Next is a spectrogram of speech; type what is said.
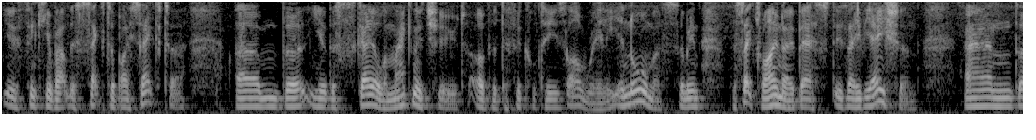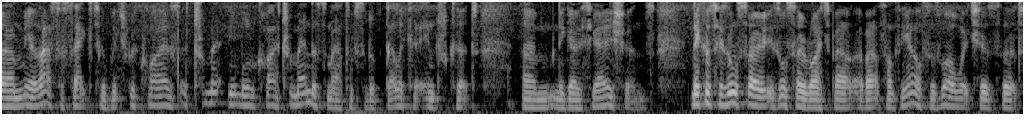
you know, thinking about this sector by sector, um, the you know, the scale, the magnitude of the difficulties are really enormous. I mean, the sector I know best is aviation. And um, you know that's a sector which requires a trem- will require a tremendous amount of sort of delicate, intricate um, negotiations. Nicholas is also is also right about about something else as well, which is that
